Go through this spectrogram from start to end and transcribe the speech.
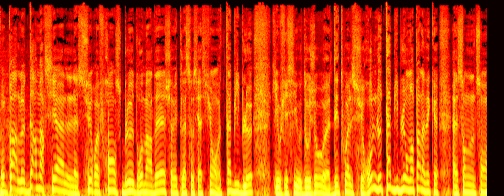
On parle d'art martial sur France Bleu Dromardèche avec l'association Tabi Bleu qui officie au dojo d'Étoile sur Rhône. Le Tabi Bleu, on en parle avec son, son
